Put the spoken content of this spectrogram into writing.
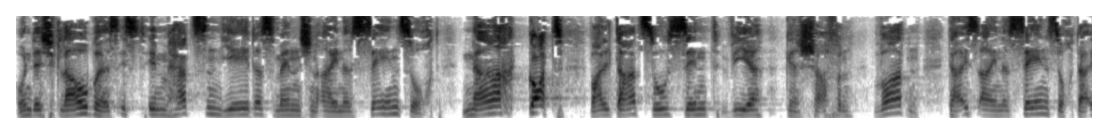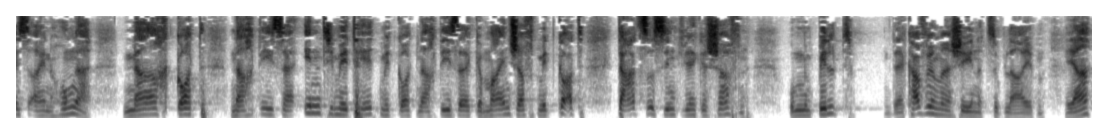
Und ich glaube, es ist im Herzen jedes Menschen eine Sehnsucht nach Gott, weil dazu sind wir geschaffen worden. Da ist eine Sehnsucht, da ist ein Hunger nach Gott, nach dieser Intimität mit Gott, nach dieser Gemeinschaft mit Gott. Dazu sind wir geschaffen, um im Bild der Kaffeemaschine zu bleiben. Ja,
